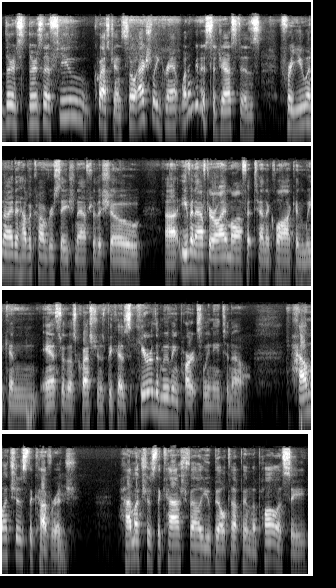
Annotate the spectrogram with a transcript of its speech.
there's there's a few questions. So actually, Grant, what I'm going to suggest is for you and I to have a conversation after the show, uh, even after I'm off at 10 o'clock, and we can answer those questions because here are the moving parts we need to know. How much is the coverage? How much is the cash value built up in the policy?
